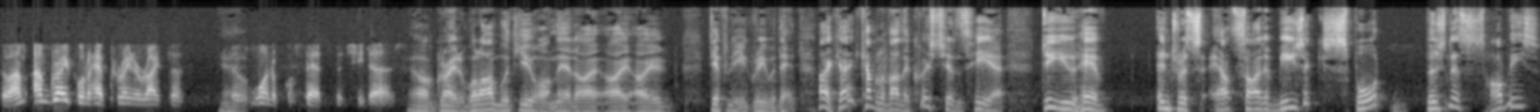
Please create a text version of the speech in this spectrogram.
so I'm I'm grateful to have Corrina write the Yeah. the wonderful sets that she does. Oh, great. Well, I'm with you on that. I, I, I definitely agree with that. Okay, a couple of other questions here. Do you have interests outside of music, sport, business, hobbies?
